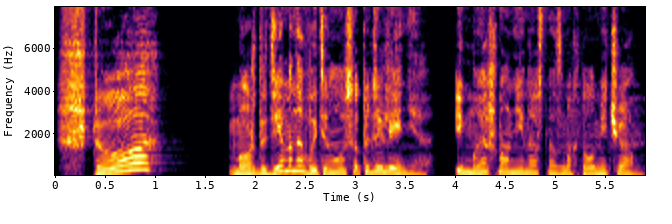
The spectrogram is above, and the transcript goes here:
«Что?» Морда демона вытянулась от удивления, и Мэш молниеносно взмахнул мечом.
